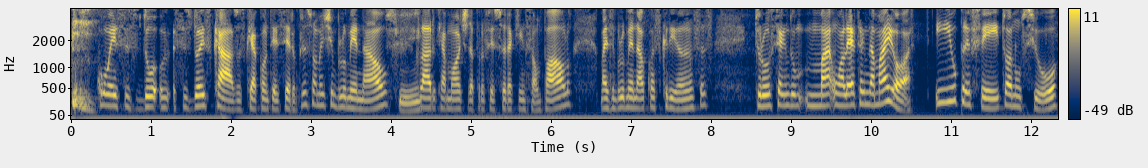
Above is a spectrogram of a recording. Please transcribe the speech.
com esses, do- esses dois casos que aconteceram, principalmente em Blumenau, Sim. claro que a morte da professora aqui em São Paulo, mas em Blumenau com as crianças, trouxe ainda uma- um alerta ainda maior. E o prefeito anunciou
